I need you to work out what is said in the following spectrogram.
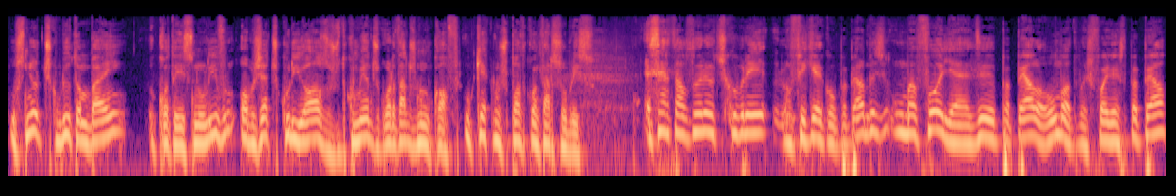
o senhor descobriu também, conta isso no livro, objetos curiosos, documentos guardados num cofre. O que é que nos pode contar sobre isso? A certa altura eu descobri, não fiquei com o papel, mas uma folha de papel, ou uma ou duas folhas de papel,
